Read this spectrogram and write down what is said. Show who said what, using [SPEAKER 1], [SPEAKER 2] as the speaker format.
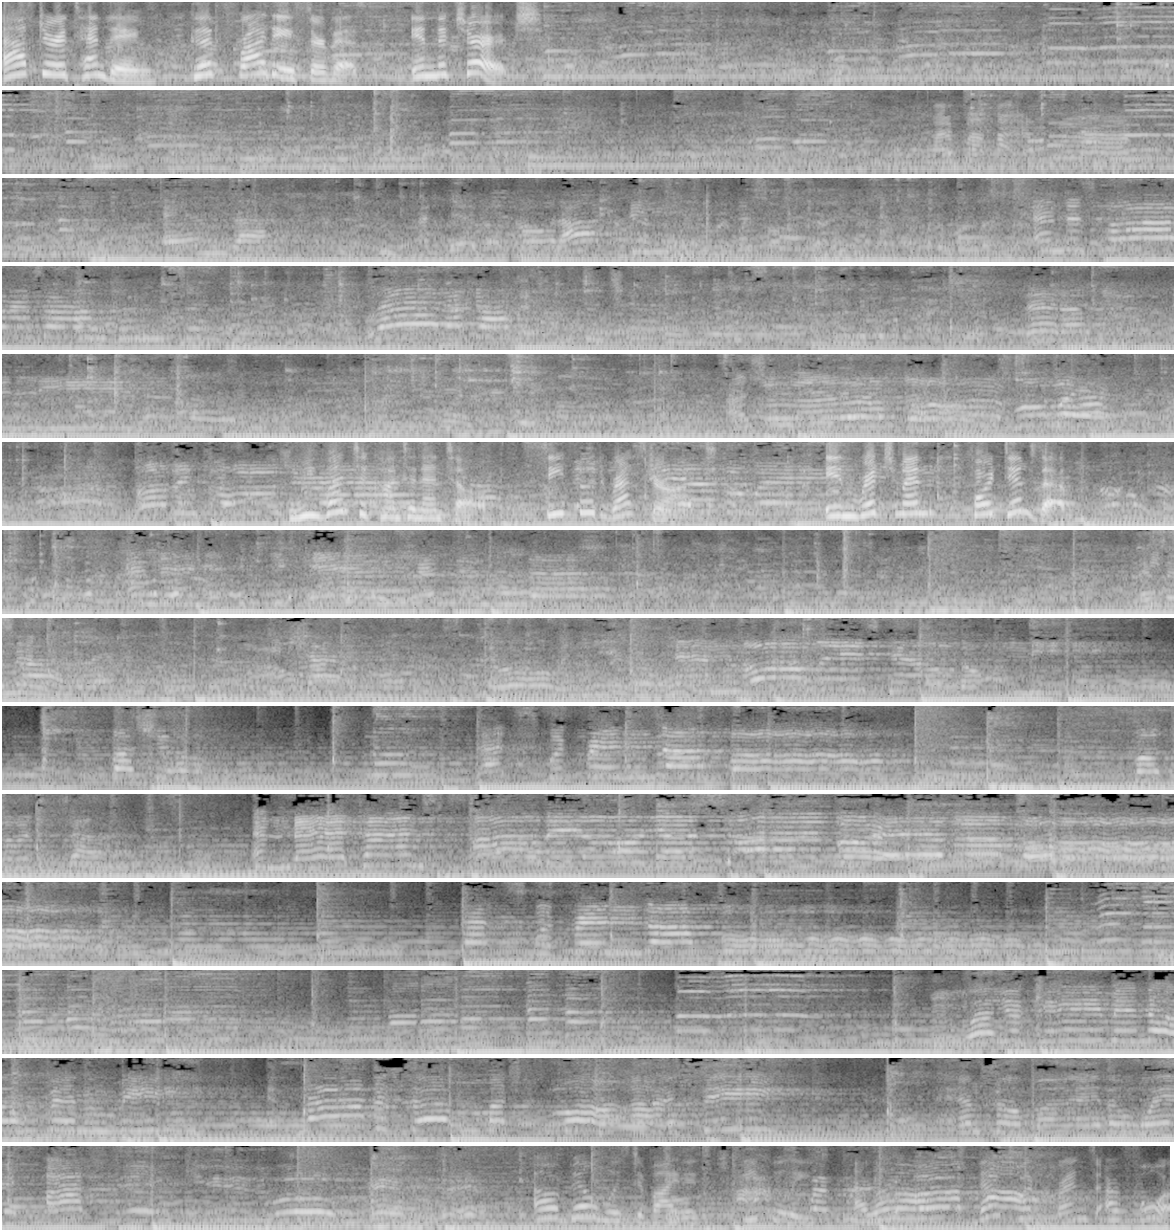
[SPEAKER 1] after attending Good Friday service in the church.
[SPEAKER 2] And I,
[SPEAKER 1] We went to Continental, seafood restaurant, in Richmond for dim sum.
[SPEAKER 2] about you.
[SPEAKER 1] Our bill was divided equally. LOL, that's what friends are for.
